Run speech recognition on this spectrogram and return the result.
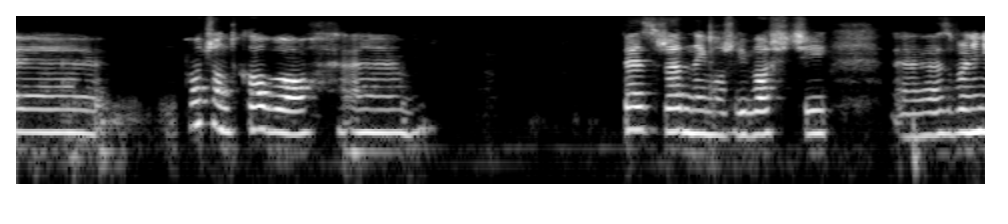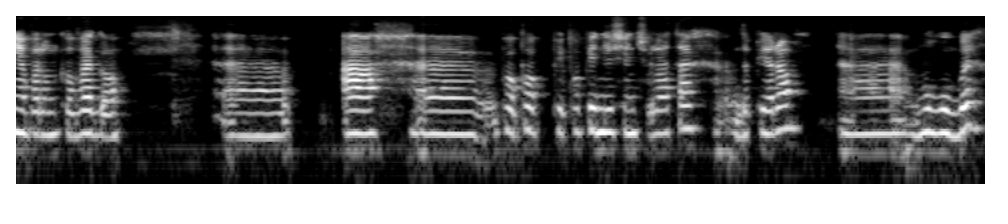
E, początkowo bez żadnej możliwości zwolnienia warunkowego, a po, po, po 50 latach dopiero mógłby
